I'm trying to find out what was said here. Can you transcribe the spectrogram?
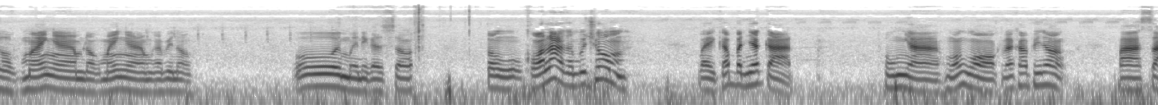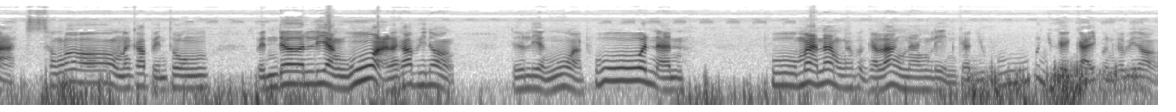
ดอกไม้งาม ดอกไม้งามครับพี่น้อง โอ้ยเมื่อนี้ก็สต้องขอลาท่านผู้ชมไว้กับบรรยากาศทงหญ้าหัวงอกนะครับ พี่น้องปราสาทช่องร่องนะครับ เป็นธงเป็นเดินเลี้ยงงัวนะครับ พี่น้องเดินเลี้ยงงัวพูนอันผู้มาน้ำครับเพิ่นกำลังนั่งเล่นกันอยู่พูนอยู่ไกลๆเพิ่นครับพี่น้อง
